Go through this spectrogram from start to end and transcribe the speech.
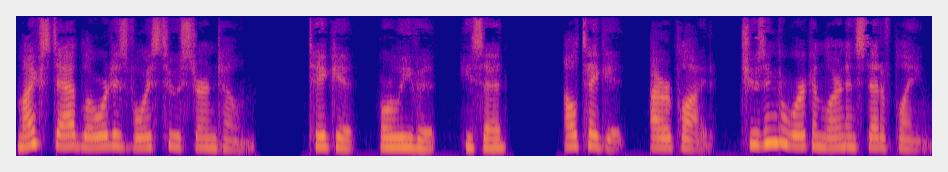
Mike's dad lowered his voice to a stern tone. Take it, or leave it, he said. I'll take it, I replied, choosing to work and learn instead of playing.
